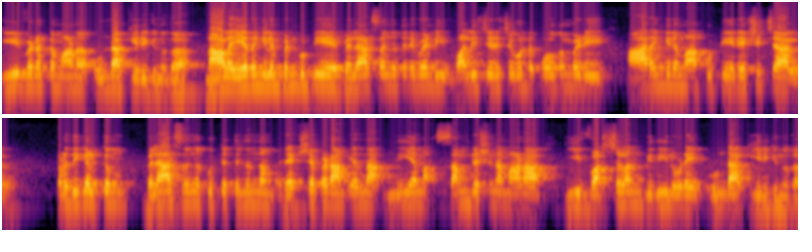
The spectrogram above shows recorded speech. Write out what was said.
കീഴ്വഴക്കമാണ് ഉണ്ടാക്കിയിരിക്കുന്നത്. നാളെ ഏതെങ്കിലും പെൺകുട്ടിയെ ബലാത്സംഗത്തിന് വേണ്ടി വലിച്ചെഴിച്ചുകൊണ്ട് പോകും വഴി ആരെങ്കിലും ആ കുട്ടിയെ രക്ഷിച്ചാൽ പ്രതികൾക്കും ബലാത്സംഗ കുറ്റത്തിൽ നിന്നും രക്ഷപ്പെടാം എന്ന നിയമ സംരക്ഷണമാണ് ഈ വഷളൻ വിധിയിലൂടെ ഉണ്ടാക്കിയിരിക്കുന്നത്.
